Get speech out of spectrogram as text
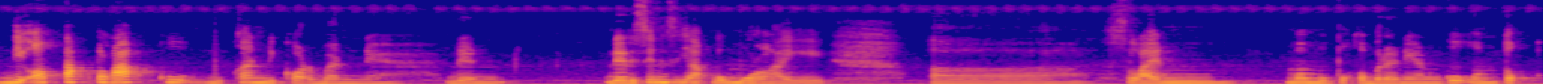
di otak pelaku bukan di korbannya. Dan dari sini sih aku mulai uh, selain memupuk keberanianku untuk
